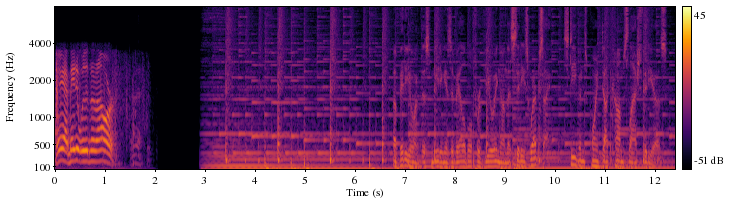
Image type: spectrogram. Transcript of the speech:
Hey, I made it within an hour. A video of this meeting is available for viewing on the city's website, stevenspoint.com/videos.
